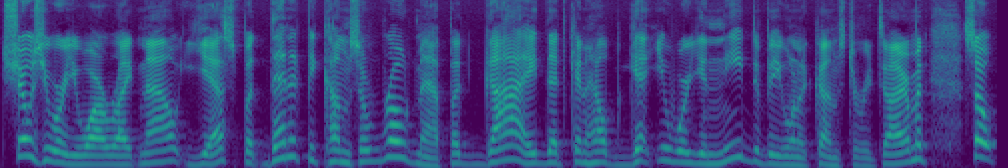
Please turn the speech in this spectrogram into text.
shows you where you are right now, yes, but then it becomes a roadmap, a guide that can help get you where you need to be when it comes to retirement. So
